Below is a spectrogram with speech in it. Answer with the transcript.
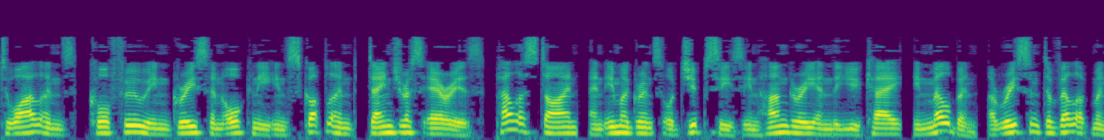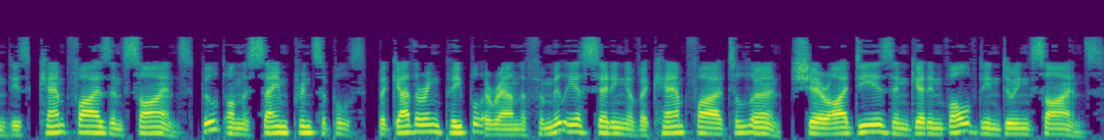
to islands, Corfu in Greece and Orkney in Scotland, dangerous areas, Palestine, and immigrants or gypsies in Hungary and the UK. In Melbourne, a recent development is Campfires and Science built on the same principles, but gathering people around the familiar setting of a campfire to learn, share ideas and get involved in doing science.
